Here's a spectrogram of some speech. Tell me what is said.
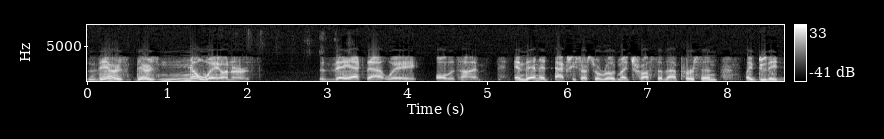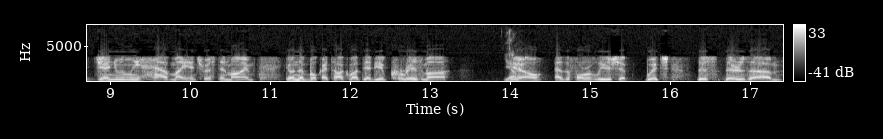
there is there is no way on earth that they act that way all the time. And then it actually starts to erode my trust of that person. Like, do they genuinely have my interest in mind? You know, in the book, I talk about the idea of charisma, you know, as a form of leadership, which there's, there's um,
